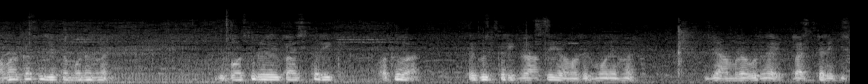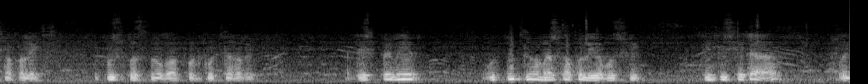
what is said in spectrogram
আমার কাছে যেটা মনে হয়, যে বছরের এই বাইশ তারিখ অথবা একুশ তারিখ রাতে আমাদের মনে হয় যে আমরা বোধ হয় বাইশ তারিখে সকালে পুষ্পস্তবক অর্পণ করতে হবে। দেশপ্রেমের উদ্বুদ্ধ আমরা সকলেই অবশ্যই, কিন্তু সেটা ওই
